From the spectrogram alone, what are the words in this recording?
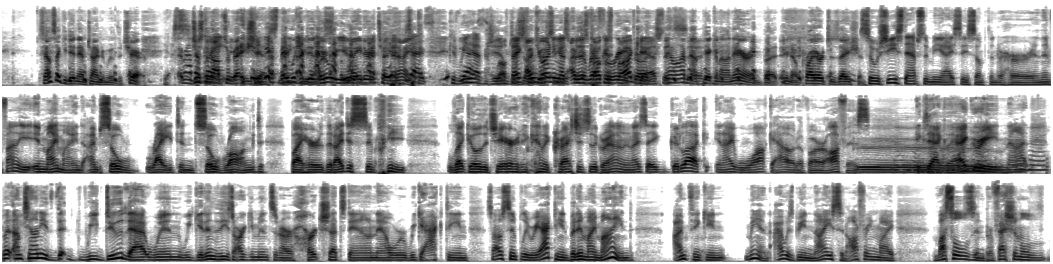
Sounds like you didn't have time to move the chair. Yes. Just an observation. Yes, Maybe we thank could do Where this later tonight. Yes. Could we Yes. have Jim? Well, thanks for joining us for I'm this the focused throwing- broadcast. No, I'm not uh, picking on Erin, but you know, prioritization. So she snaps at me, I say something to her, and then finally, in my mind, I'm so right and so wronged by her that I just simply let go of the chair and it kind of crashes to the ground, and I say, "Good luck," and I walk out of our office. Exactly, I agree. Mm-hmm. Not, but I'm telling you that we do that when we get into these arguments and our heart shuts down. Now we're reacting. So I was simply reacting, but in my mind. I'm thinking, man, I was being nice and offering my muscles and professional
